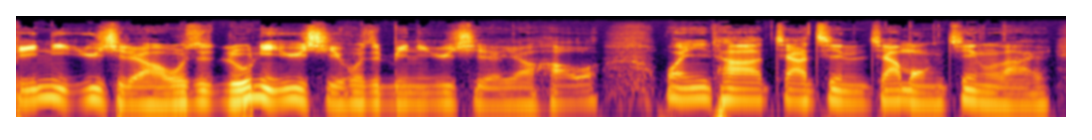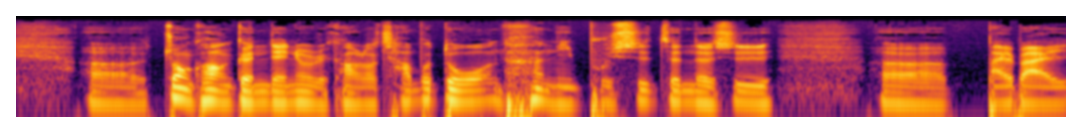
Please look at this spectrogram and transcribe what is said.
比你预期的要好，或是如你预期，或是比你预期的要好哦。万一他加进加盟进来，呃，状况跟 Daniel Ricardo 差不多，那你不是真的是？呃，白白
